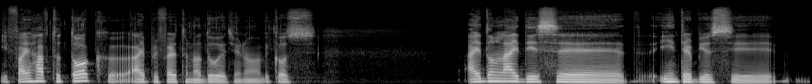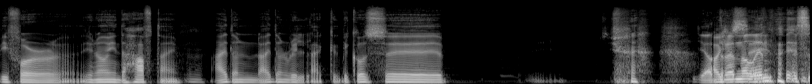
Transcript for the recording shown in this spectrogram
if- i have to talk uh, i prefer to not do it you know because i don't like these uh, interviews uh, before you know in the halftime Mm. i don't i don't really like it because uh, The you adrenaline is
